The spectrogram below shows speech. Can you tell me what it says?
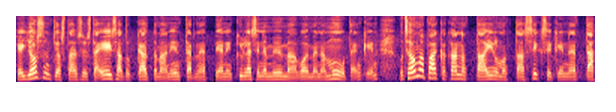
Ja jos nyt jostain syystä ei saatu käyttämään internettiä, niin kyllä sinne myymään voi mennä muutenkin. Mutta se oma paikka kannattaa ilmoittaa siksikin, että,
